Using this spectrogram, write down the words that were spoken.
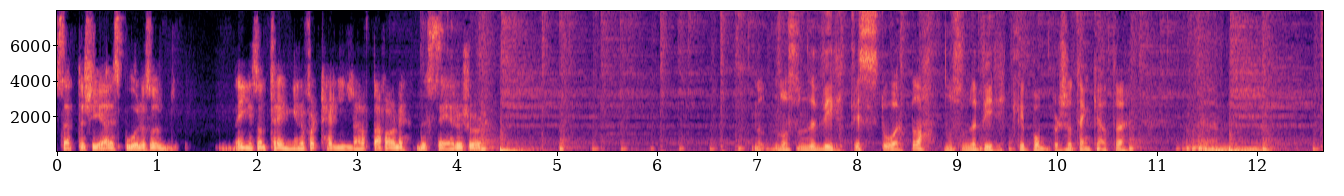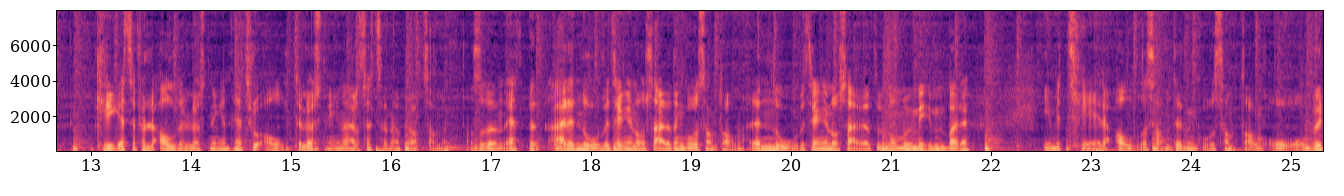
setter skia i sporet, så det er ingen som trenger å fortelle at det er farlig. Det ser du sjøl. Nå, nå, som det virkelig står på, da, nå som det virkelig bobler, så tenker jeg at det, um, Krig er selvfølgelig aldri løsningen. Jeg tror alltid løsningen er å sette seg ned og prate sammen. Altså den, er det noe vi trenger nå, så er det den gode samtalen. Er det noe vi trenger nå, så er det at nå må vi bare invitere alle sammen til den gode samtalen over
